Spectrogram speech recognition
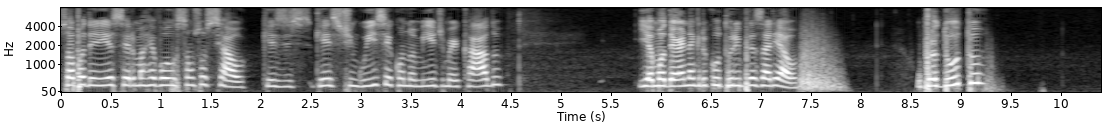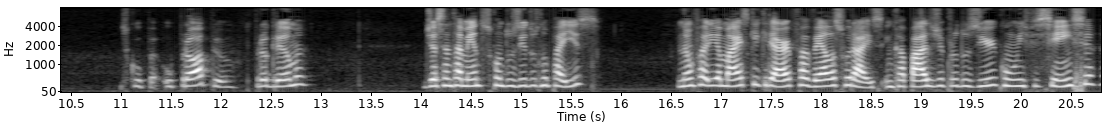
só poderia ser uma revolução social que, extinguisse a economia de mercado e a moderna agricultura empresarial. O produto. Desculpa, o próprio programa de assentamentos conduzidos no país não faria mais que criar favelas rurais, incapazes de produzir com eficiência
